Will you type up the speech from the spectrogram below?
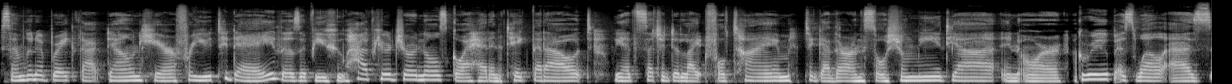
So I'm going to break that down here for you today. Those of you who have your journals, go ahead and take that out. We had such a delightful time together on social media in our group, as well as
